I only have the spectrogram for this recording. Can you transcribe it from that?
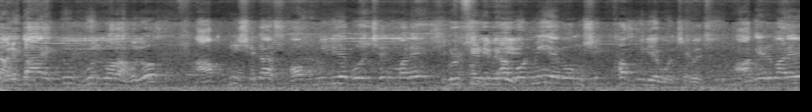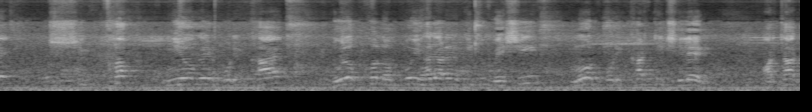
না এটা একটু ভুল বলা হলো। আপনি সেটা সব মিলিয়ে বলছেন মানে। শিক্ষাকর্মী এবং শিক্ষক মিলিয়ে বলছেন বলছি। আগের বারে শিক্ষক নিয়োগের পরীক্ষায় দু লক্ষ নব্বই হাজারের কিছু বেশি মোট পরীক্ষার্থী ছিলেন অর্থাৎ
